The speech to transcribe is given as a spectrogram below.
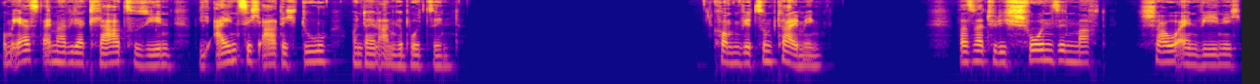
um erst einmal wieder klar zu sehen, wie einzigartig du und dein Angebot sind. Kommen wir zum Timing. Was natürlich schon Sinn macht, schau ein wenig,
